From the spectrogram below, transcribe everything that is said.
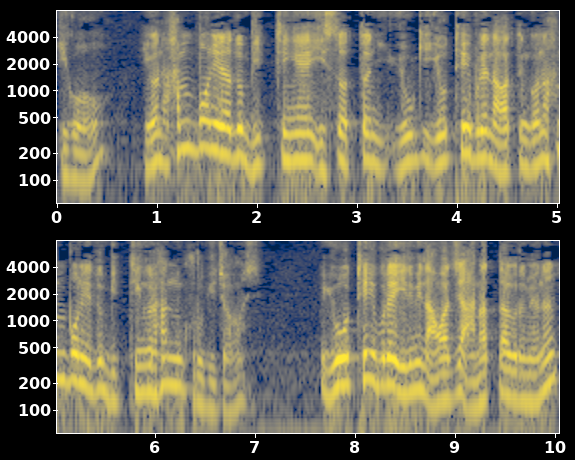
클럽이고 이건 한 번이라도 미팅에 있었던 여기 요 테이블에 나왔던 거는 한 번에도 미팅을 한 그룹이죠. 요 테이블에 이름이 나오지 않았다 그러면은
